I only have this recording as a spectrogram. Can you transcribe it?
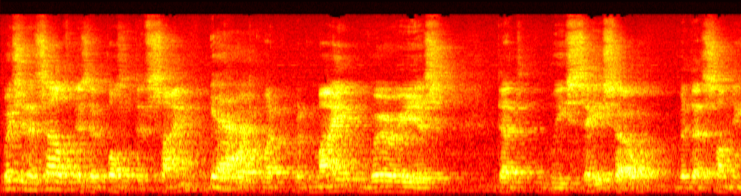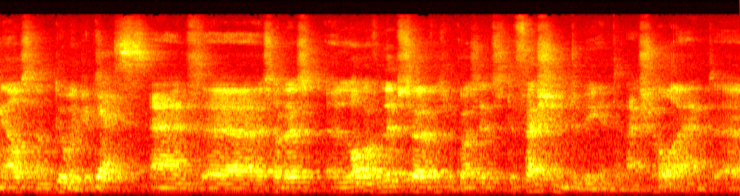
which in itself is a positive sign. Yeah. What, what my worry is that we say so, but that's something else than doing it. Yes. And uh, so there's a lot of lip service because it's the fashion to be international and uh,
